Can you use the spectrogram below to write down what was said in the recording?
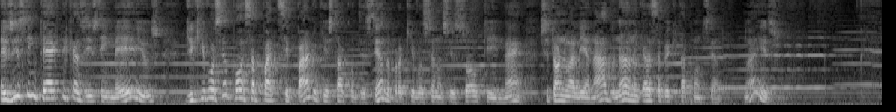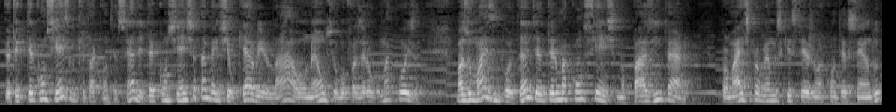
existem técnicas, existem meios de que você possa participar do que está acontecendo para que você não se solte, né, se torne um alienado. Não, eu não quero saber o que está acontecendo. Não é isso. Eu tenho que ter consciência do que está acontecendo e ter consciência também se eu quero ir lá ou não, se eu vou fazer alguma coisa. Mas o mais importante é ter uma consciência, uma paz interna. Por mais problemas que estejam acontecendo,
